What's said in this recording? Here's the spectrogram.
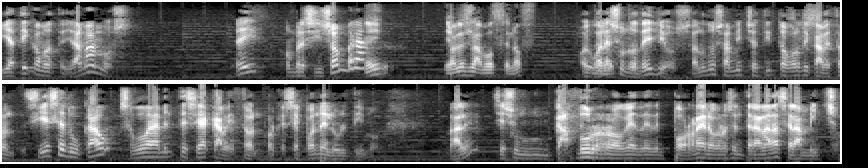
¿Y a ti cómo te llamamos? ¿Eh? ¿Hombre sin sombra? ¿Eh? Igual es la voz en off. O igual es uno de ellos. Saludos a Micho, Tito, Gordo y Cabezón. Si es educado, seguramente sea Cabezón, porque se pone el último. ¿Vale? Si es un cazurro que de, de porrero que no se entera nada, será Micho.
